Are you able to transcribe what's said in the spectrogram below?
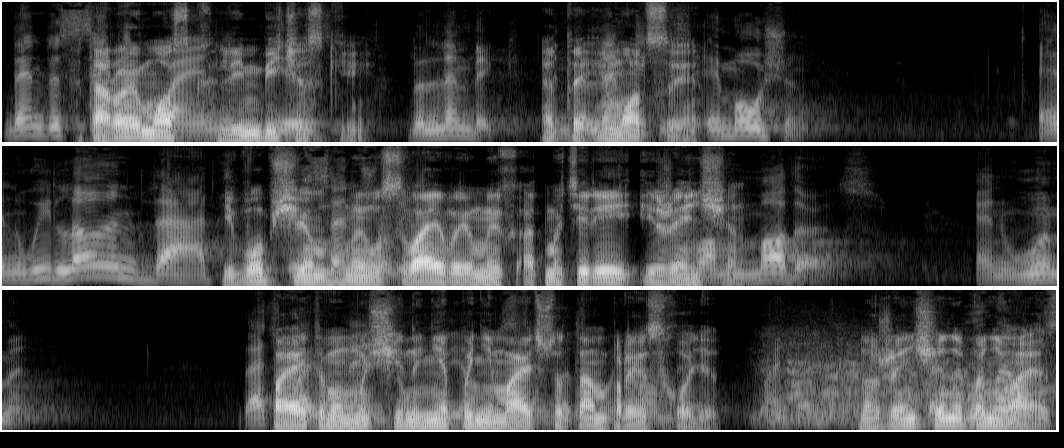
Второй мозг лимбический. Это эмоции. И в общем, мы усваиваем их от матерей и женщин. Поэтому мужчины не понимают, что там происходит. Но женщины понимают.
